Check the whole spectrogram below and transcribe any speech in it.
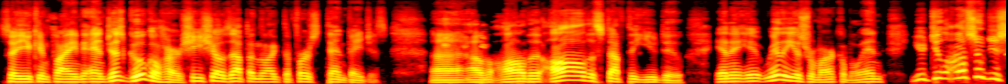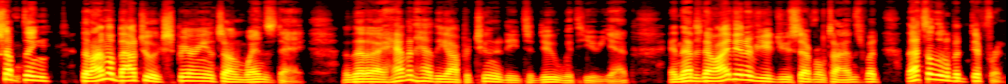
so you can find and just Google her. She shows up in like the first 10 pages uh, of all the all the stuff that you do. And it, it really is remarkable. And you do also do something that I'm about to experience on Wednesday that I haven't had the opportunity to do with you yet. And that is now I've interviewed you several times, but that's a little bit different.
